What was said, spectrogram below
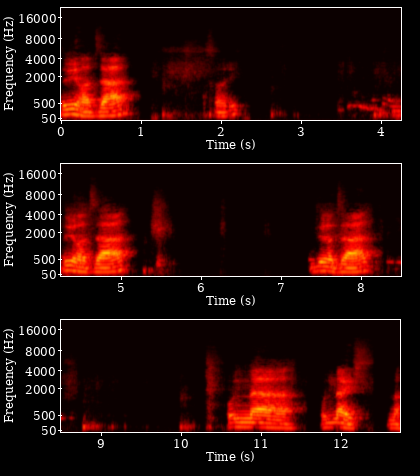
दुई हजार सरी दुई हजार दुई हजार उन्ना उन्नाइस ल।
